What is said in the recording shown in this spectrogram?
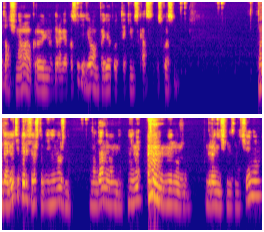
толщина моего кровельного пирога. По сути дела, он пойдет вот таким скосом. Удалю теперь все, что мне не нужно. На данный момент мне не, не нужно граничные значения.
